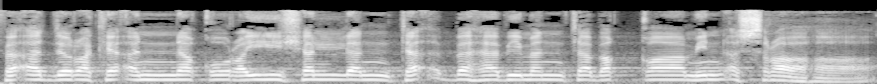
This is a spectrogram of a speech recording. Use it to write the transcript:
فأدرك أن قريشا لن تأبه بمن تبقى من أسراها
